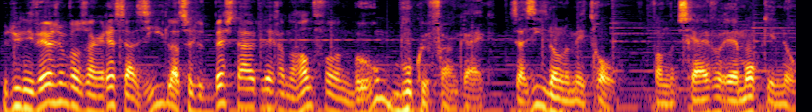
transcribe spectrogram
Het universum van zangeres Zazie laat zich het beste uitleggen aan de hand van een beroemd boek in Frankrijk, Zazie dans le métro, van schrijver Raymond Queneau.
